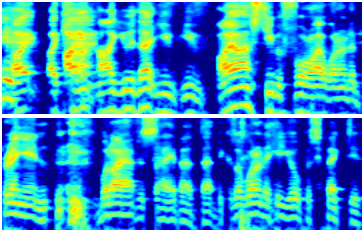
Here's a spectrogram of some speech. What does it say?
I, I can't argue with that. You've, you've, I asked you before I wanted to bring in what I have to say about that because I wanted to hear your perspective.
